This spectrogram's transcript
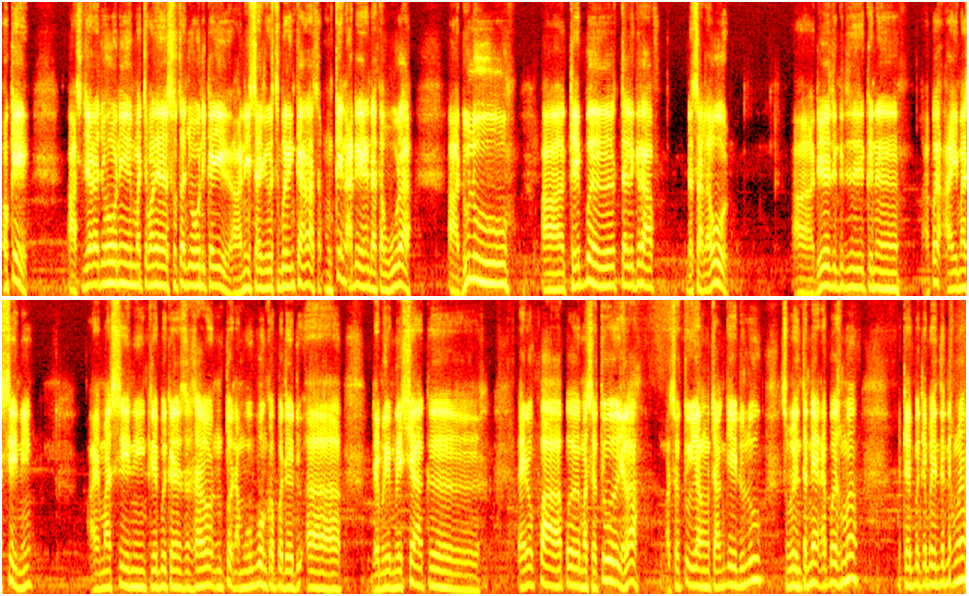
okey. Ah, sejarah Johor ni macam mana Sultan Johor ni kaya. Ah, ni saya seberingkas lah. Mungkin ada yang dah tahu lah. Ah, dulu ah, kabel telegraf dasar laut. Ah, dia, kena apa air masin ni air masin ni kabel ke dasar laut untuk nak menghubung kepada uh, daripada Malaysia ke Eropah apa masa tu ialah masa tu yang canggih dulu sebelum internet apa semua kabel-kabel internet semua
